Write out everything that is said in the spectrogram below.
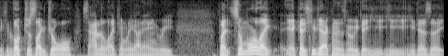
he could look just like Joel, sounded like him when he got angry. But so more like yeah, because Hugh Jackman in this movie, he he he does a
